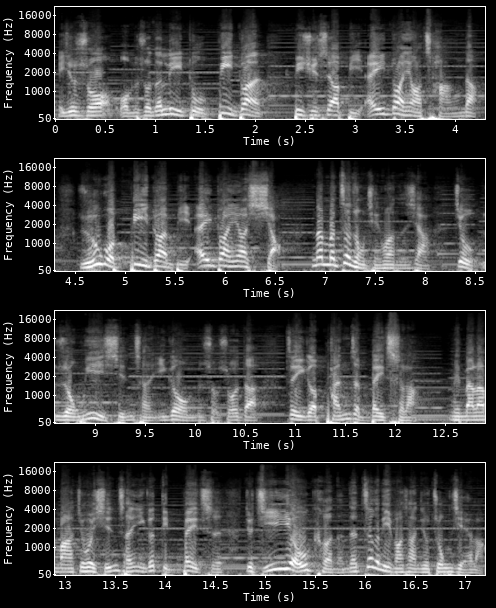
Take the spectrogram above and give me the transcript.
也就是说，我们说的力度，B 段必须是要比 A 段要长的。如果 B 段比 A 段要小，那么这种情况之下，就容易形成一个我们所说的这个盘整背驰了，明白了吗？就会形成一个顶背驰，就极有可能在这个地方上就终结了。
